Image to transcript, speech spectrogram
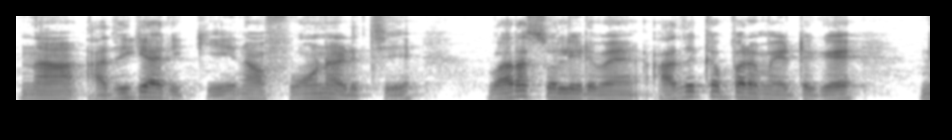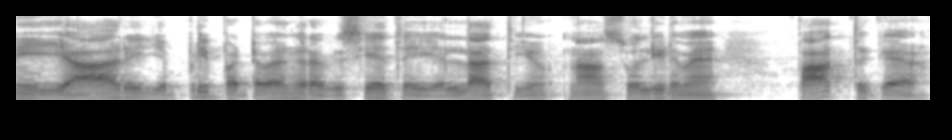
நான் அதிகாரிக்கு நான் ஃபோன் அடித்து வர சொல்லிடுவேன். அதுக்கப்புறமேட்டுக்கு நீ யார் எப்படிப்பட்டவங்கிற விஷயத்தை எல்லாத்தையும் நான் சொல்லிடுவேன். பார்த்துக்க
